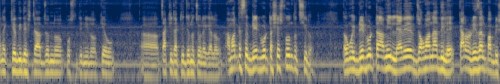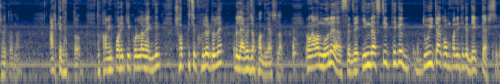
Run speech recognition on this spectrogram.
অনেক কেউ বিদেশ যাওয়ার জন্য প্রস্তুতি নিল, কেউ চাকরি টাকরির জন্য চলে গেল। আমার কাছে ব্রেড বোর্ডটা শেষ পর্যন্ত ছিল। এবং ওই ব্রেড বোর্ডটা আমি ল্যাবে জমা না দিলে কারোর রেজাল্ট পাবলিশ হতো না। আটকে থাকতো। তো আমি পরে কি করলাম? একদিন সব কিছু খুলে টুলে ওটা ল্যাবে জমা দিয়ে আসলাম। এবং আমার মনে আছে যে ইন্ডাস্ট্রি থেকে দুইটা কোম্পানি থেকে দেখতে আসছিল।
